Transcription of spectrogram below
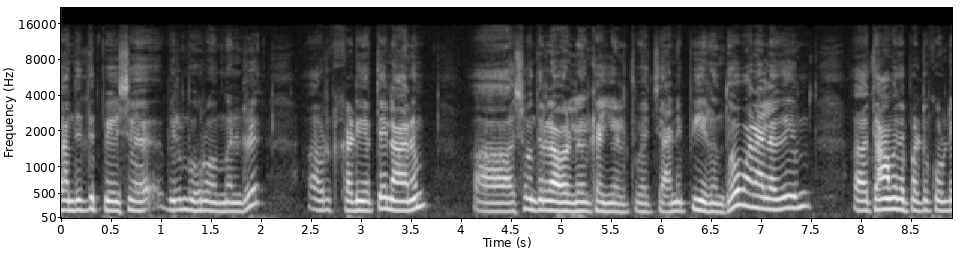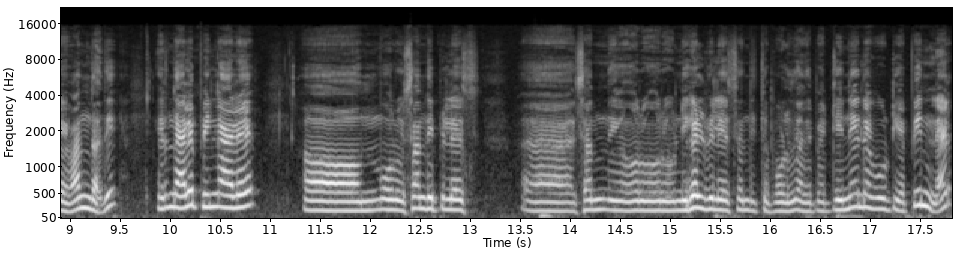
சந்தித்து பேச விரும்புகிறோம் என்று அவருக்கு கடிதத்தை நானும் சுதந்திரன் அவர்களும் கையெழுத்து வச்சு அனுப்பியிருந்தோம். ஆனால் அது தாமதப்பட்டு கொண்டே வந்தது. இருந்தாலும் பின்னாலே ஒரு சந்திப்பில் சந்தி ஒரு ஒரு நிகழ்விலே சந்தித்த பொழுது அதை பற்றி நினைவூட்டிய பின்னர்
